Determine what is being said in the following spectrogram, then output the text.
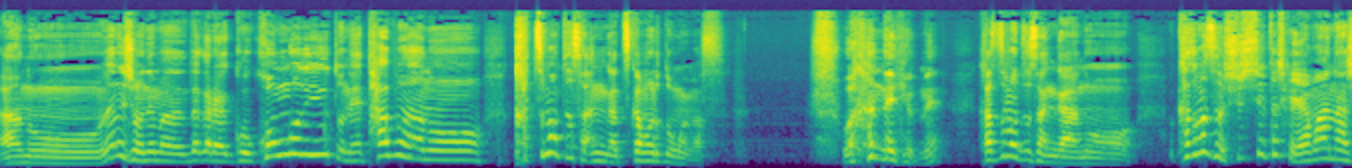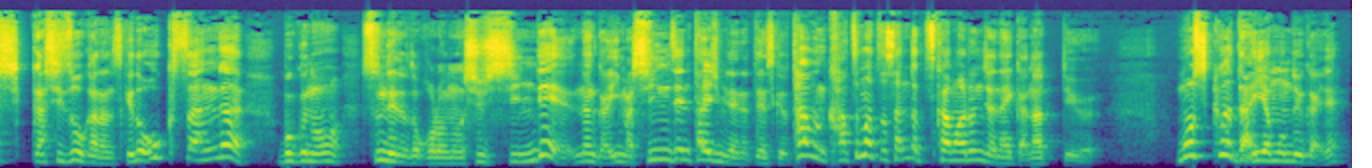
あのー、なんでしょうね。まあ、だからこう今後で言うとね、多分あのー、勝俣さんが捕まると思います。わかんないけどね。勝俣さんがあの、勝俣さん出身確か山梨か静岡なんですけど、奥さんが僕の住んでたところの出身で、なんか今親善大使みたいになってるんですけど、多分勝俣さんが捕まるんじゃないかなっていう。もしくはダイヤモンドユカイね。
